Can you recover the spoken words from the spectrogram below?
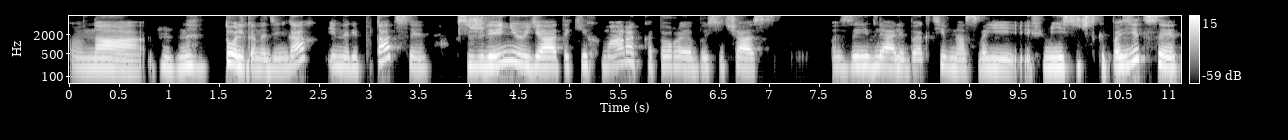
э, на, только на деньгах и на репутации, к сожалению, я таких марок, которые бы сейчас заявляли бы активно о своей феминистической позиции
